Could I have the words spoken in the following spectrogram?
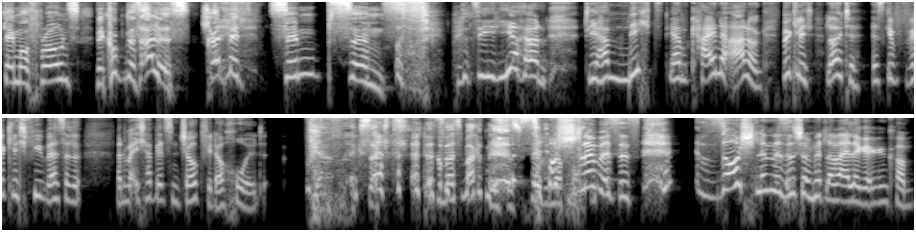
Game of Thrones, wir gucken das alles. Schreibt mit Simpsons. Wenn Sie hier hören, die haben nichts, die haben keine Ahnung. Wirklich, Leute, es gibt wirklich viel bessere. Warte mal, ich habe jetzt einen Joke wiederholt. Ja, exakt. Aber es macht nichts. So schlimm ist es. So schlimm ist es schon mittlerweile gekommen.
